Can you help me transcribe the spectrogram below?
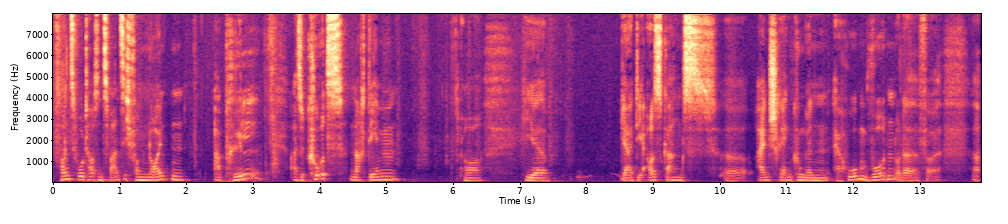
von 2020 vom 9. April, also kurz nachdem äh, hier ja, die Ausgangseinschränkungen erhoben wurden oder äh,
